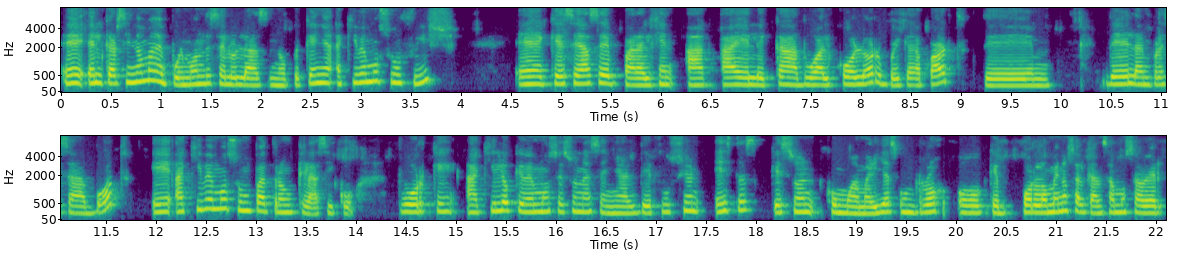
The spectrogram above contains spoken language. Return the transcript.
Eh, el carcinoma de pulmón de células no pequeña, aquí vemos un FISH eh, que se hace para el gen ALK Dual Color Break Apart de, la empresa BOT. Eh, aquí vemos un patrón clásico, porque aquí lo que vemos es una señal de fusión. Estas que son como amarillas, un rojo, o que por lo menos alcanzamos a ver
